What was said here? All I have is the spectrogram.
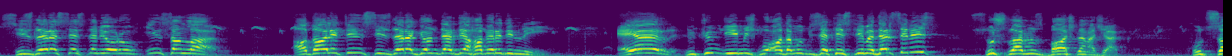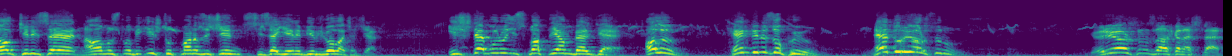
Sizlere sesleniyorum insanlar. Adaletin sizlere gönderdiği haberi dinleyin. Eğer hüküm giymiş bu adamı bize teslim ederseniz suçlarınız bağışlanacak. Kutsal kilise namuslu bir iş tutmanız için size yeni bir yol açacak. İşte bunu ispatlayan belge. Alın, kendiniz okuyun. Ne duruyorsunuz? Görüyorsunuz arkadaşlar.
